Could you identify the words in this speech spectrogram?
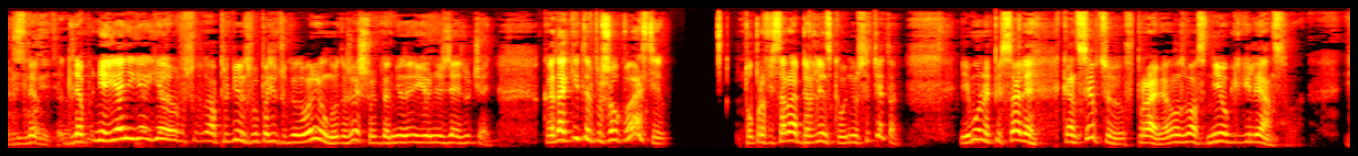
для, для, не, я, я, я определил свою позицию, как говорил, но это же, что это ее нельзя изучать. Когда Гитлер пришел к власти, то профессора Берлинского университета ему написали концепцию в праве, она называлась неогегелианство. И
